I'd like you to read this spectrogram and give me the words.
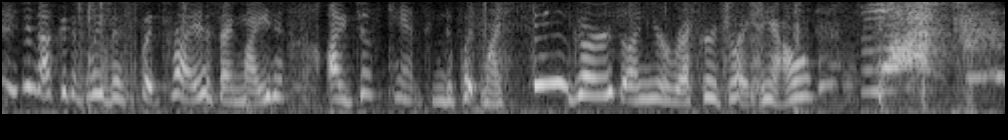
You're not going to believe this, but try as I might, I just can't seem to put my fingers on your records right now. What?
